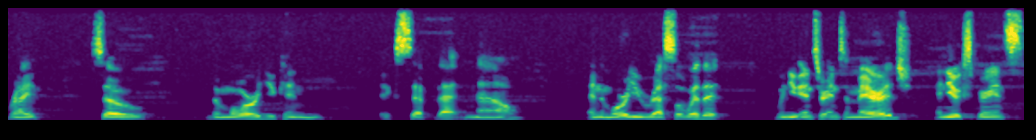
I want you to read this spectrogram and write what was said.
right? So the more you can accept that now and the more you wrestle with it, when you enter into marriage, and you experience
